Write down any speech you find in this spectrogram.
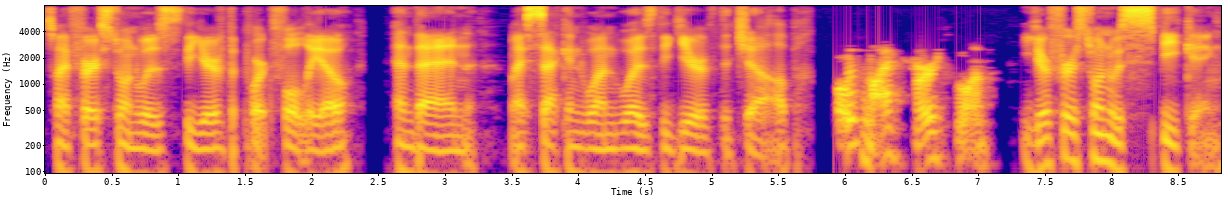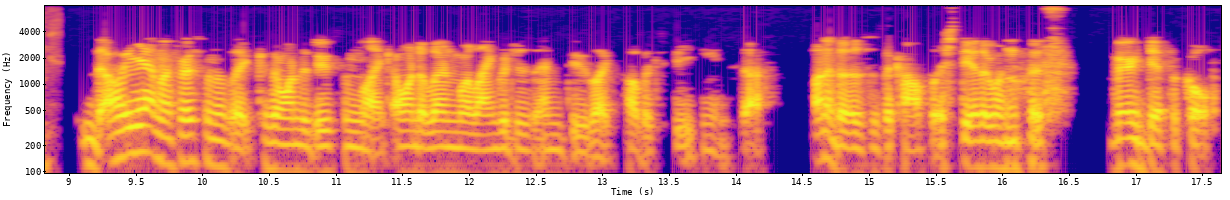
So my first one was the year of the portfolio, and then my second one was the year of the job. What was my first one? Your first one was speaking. Oh yeah, my first one was like because I wanted to do some like I wanted to learn more languages and do like public speaking and stuff. One of those was accomplished. The other one was very difficult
